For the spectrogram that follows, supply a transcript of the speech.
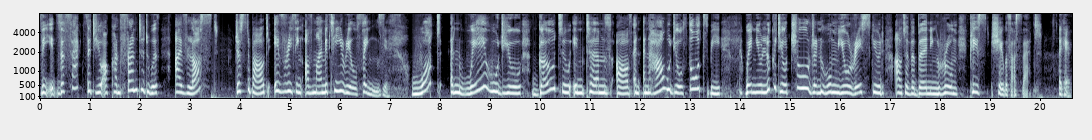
the the fact that you are confronted with I've lost just about everything of my material things. Yes. What and where would you go to in terms of, and, and how would your thoughts be when you look at your children whom you rescued out of a burning room? Please share with us that. Okay.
